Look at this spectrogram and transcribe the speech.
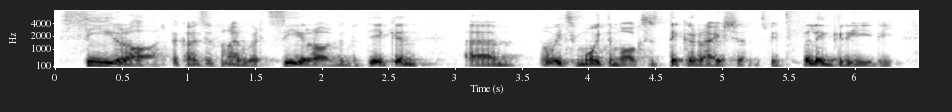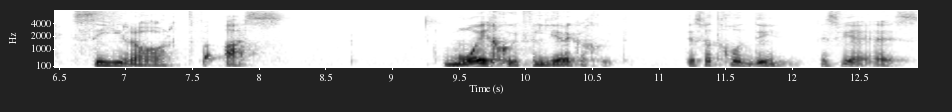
Sieraad. Ek hou so van daai woord sieraad. Dit beteken um, om iets mooi te maak soos decorations, weet filigree hierdie sieraad vir as. Mooi goed vir lelike goed. Dis wat God doen. Dis wie hy is.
